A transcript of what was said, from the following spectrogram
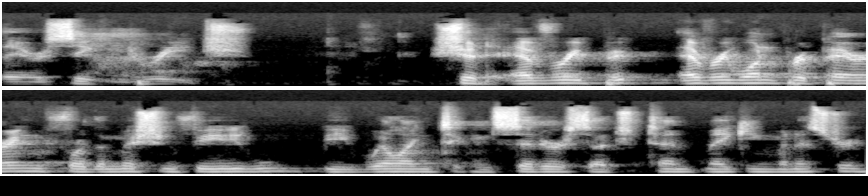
they are seeking to reach. Should every everyone preparing for the mission field be willing to consider such tent making ministry?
